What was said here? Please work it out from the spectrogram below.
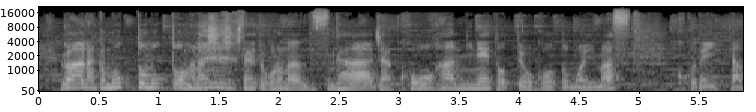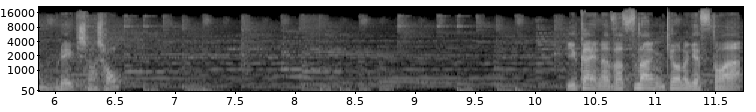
うわなんかもっともっとお話聞きたいところなんですがじゃあ後半にね撮っておこうと思います。ここで一旦ブレイクしましょう。愉快な雑談。今日のゲストは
